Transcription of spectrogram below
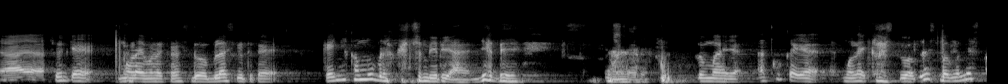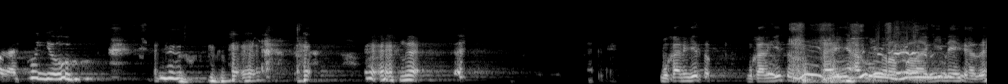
Ya, ya. cuman kayak mulai-mulai kelas 12 gitu kayak kayaknya kamu berangkat sendiri aja deh lumayan aku kayak mulai kelas 12 bangunnya setengah tujuh Enggak. Bukan gitu. Bukan gitu. Kayaknya aku ngerokok lagi deh kata.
